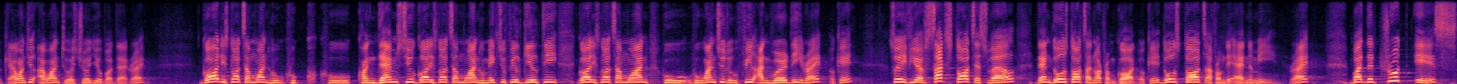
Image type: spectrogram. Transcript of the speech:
Okay, I want, you, I want to assure you about that, right? God is not someone who, who, who condemns you. God is not someone who makes you feel guilty. God is not someone who, who wants you to feel unworthy, right? Okay? So if you have such thoughts as well, then those thoughts are not from God, okay? Those thoughts are from the enemy, right? But the truth is,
